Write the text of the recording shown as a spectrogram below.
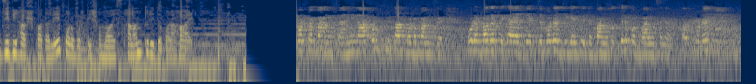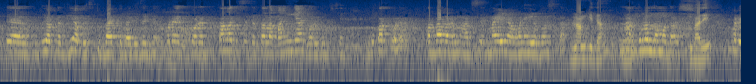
জিবি হাসপাতালে পরবর্তী সময় স্থানান্তরিত করা হয়। আমি না করছি, তারপরে ভাঙছে পরে বাজার থেকে আয়ার দেখতে, পরে জিজ্ঞেস এটা করে পর না। তারপরে দুই একটা দিয়া পেয়েছি তুই বাইরে বাইরে যাই পরে পরে তালা দিছে তো তালা ভাঙ্গিয়া ঘরে ঢুকছে। ঢুকার পরে ওর বাবারে মারছে অনেক এই অবস্থা। নাম কি তা নাম তুলন নম দাস। বাড়ি? বাড়ি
